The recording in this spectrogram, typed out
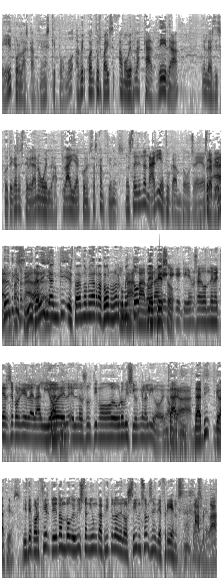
eh, por las canciones que pongo, a ver cuántos vais a mover la cadera en las discotecas este verano o en la playa con estas canciones. No está yendo nadie a tu campo, o sea, ya Pero está, evidentemente no que sí, nada, Daddy ¿eh? Yankee está dándome la razón, un argumento Ma- de peso. Que, que- que ya no sabe dónde meterse porque la, la lió en, en los últimos Eurovisión que la lió. Venga. Daddy, Daddy, gracias. Dice, por cierto, yo tampoco he visto ni un capítulo de Los Simpsons ni de Friends. Hombre, va.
